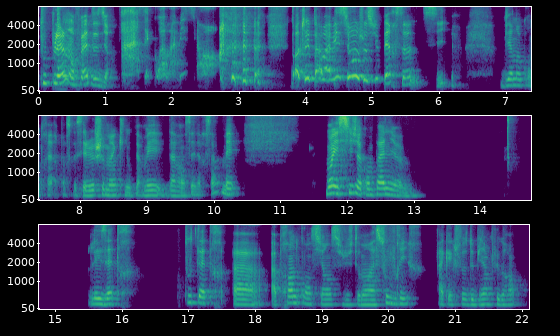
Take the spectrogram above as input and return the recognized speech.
tout plein, en fait, de se dire Ah, c'est quoi ma je n'ai pas ma mission, je suis personne. Si, bien au contraire, parce que c'est le chemin qui nous permet d'avancer vers ça. Mais moi, ici, j'accompagne euh, les êtres, tout être, à, à prendre conscience, justement, à s'ouvrir à quelque chose de bien plus grand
